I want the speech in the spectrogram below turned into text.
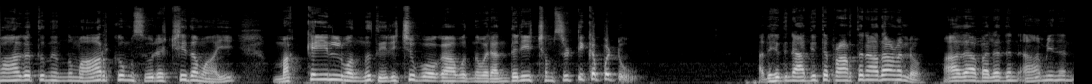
ഭാഗത്തു നിന്നും ആർക്കും സുരക്ഷിതമായി മക്കയിൽ വന്ന് തിരിച്ചു പോകാവുന്ന ഒരു അന്തരീക്ഷം സൃഷ്ടിക്കപ്പെട്ടു. അദ്ദേഹത്തിന്റെ ആദ്യത്തെ പ്രാർത്ഥന അതാണല്ലോ. ആദാ ബലദൻ ആമിനൻ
